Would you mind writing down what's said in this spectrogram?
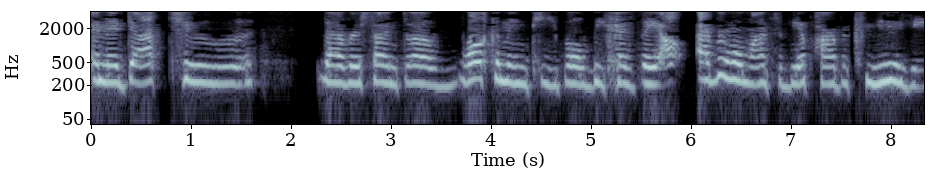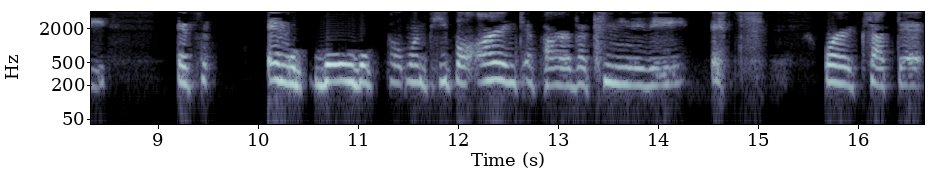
and adapt to the sense of welcoming people because they all everyone wants to be a part of a community. It's and it's very difficult when people aren't a part of a community. It's or accept it.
